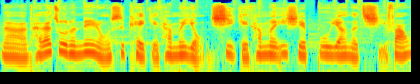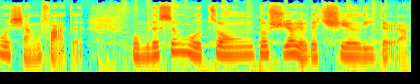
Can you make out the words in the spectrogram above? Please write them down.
那他在做的内容是可以给他们勇气，给他们一些不一样的启发或想法的。我们的生活中都需要有一个 cheerleader 啊，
